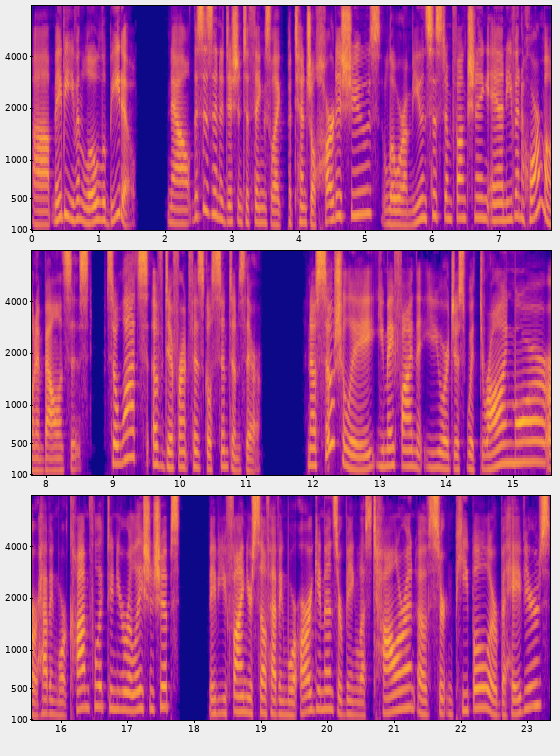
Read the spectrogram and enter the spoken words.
uh, maybe even low libido. Now, this is in addition to things like potential heart issues, lower immune system functioning, and even hormone imbalances. So, lots of different physical symptoms there. Now, socially, you may find that you are just withdrawing more or having more conflict in your relationships. Maybe you find yourself having more arguments or being less tolerant of certain people or behaviors.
